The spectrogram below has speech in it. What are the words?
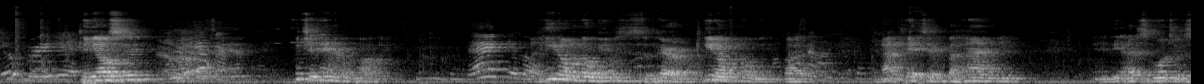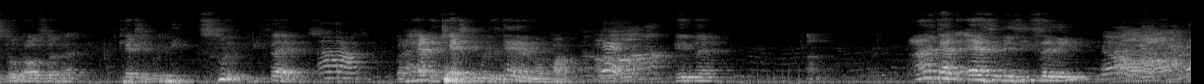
You free. Can y'all see? Yes, Put your hand in the pocket. Now, he don't know me. This is a parable. He don't know me, right? And I catch him behind me, and then I just go into the store. All of a sudden, I catch him, but he slick, he fast. Uh-huh. But I had to catch him with his hand in my pocket. Amen. Uh, I ain't got to ask him, is he saved? Uh-huh.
